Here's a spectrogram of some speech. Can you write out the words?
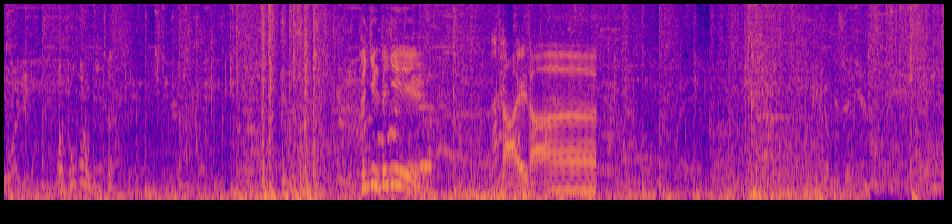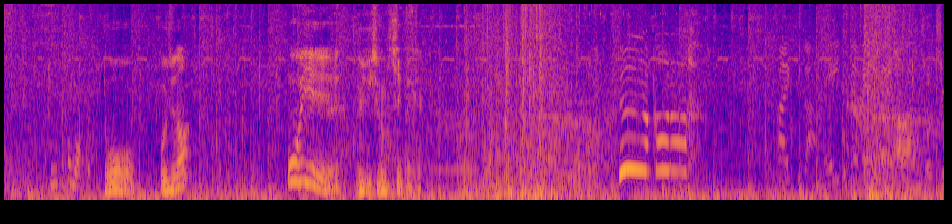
와 저거로 미쳤 100일 100일 나이스 인포 먹고. 오 보여주나? 오이 유정키네 으 아까워라 저치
